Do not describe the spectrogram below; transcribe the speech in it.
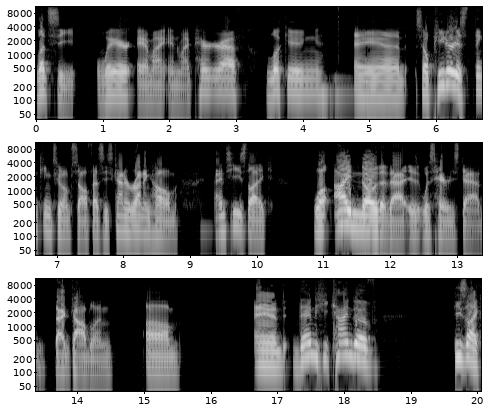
let's see. Where am I in my paragraph? Looking. And so Peter is thinking to himself as he's kind of running home. And he's like, well, I know that that is, was Harry's dad, that goblin. Um, and then he kind of he's like,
